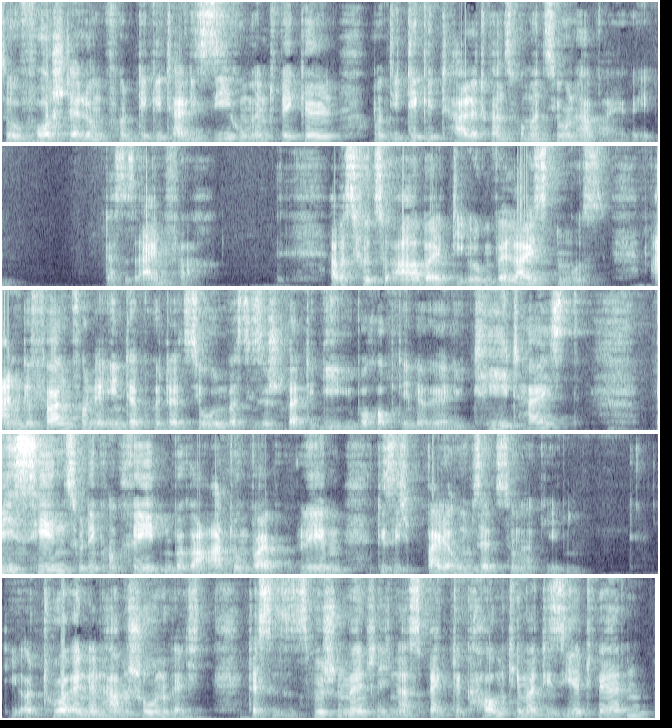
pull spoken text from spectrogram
so Vorstellungen von Digitalisierung entwickeln und die digitale Transformation herbeireden. Das ist einfach. Aber es führt zur Arbeit, die irgendwer leisten muss. Angefangen von der Interpretation, was diese Strategie überhaupt in der Realität heißt, bis hin zu den konkreten Beratungen bei Problemen, die sich bei der Umsetzung ergeben. Die AutorInnen haben schon recht, dass diese zwischenmenschlichen Aspekte kaum thematisiert werden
